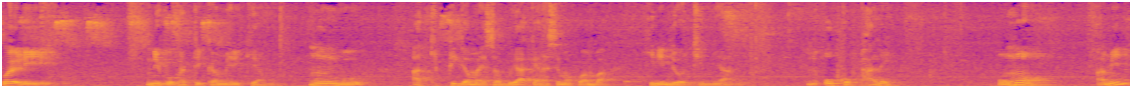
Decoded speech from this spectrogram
Kweli niko katika miliki ya Mungu. Mungu akipiga mahesabu yake anasema kwamba hili ndio timu yangu. Ni uko pale? Umo? Amini?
